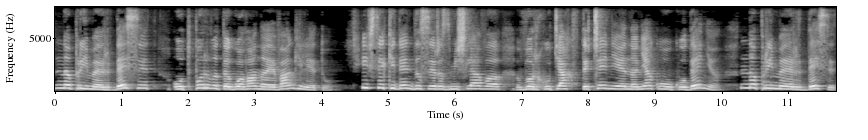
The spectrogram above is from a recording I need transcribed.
например 10 от първата глава на Евангелието, и всеки ден да се размишлява върху тях в течение на няколко деня, например 10.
